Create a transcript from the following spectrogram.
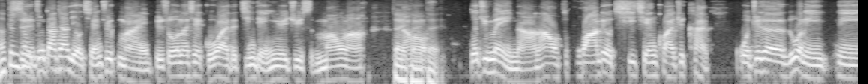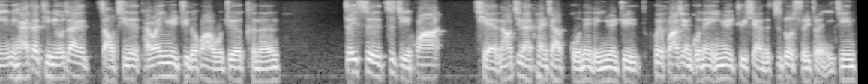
然后更重是，就大家有钱去买，比如说那些国外的经典音乐剧，什么猫啦、对对对，歌剧魅影啊，然后花六七千块去看，我觉得如果你你你还在停留在早期的台湾音乐剧的话，我觉得可能这一次自己花钱，然后进来看一下国内的音乐剧，会发现国内音乐剧现在的制作水准已经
